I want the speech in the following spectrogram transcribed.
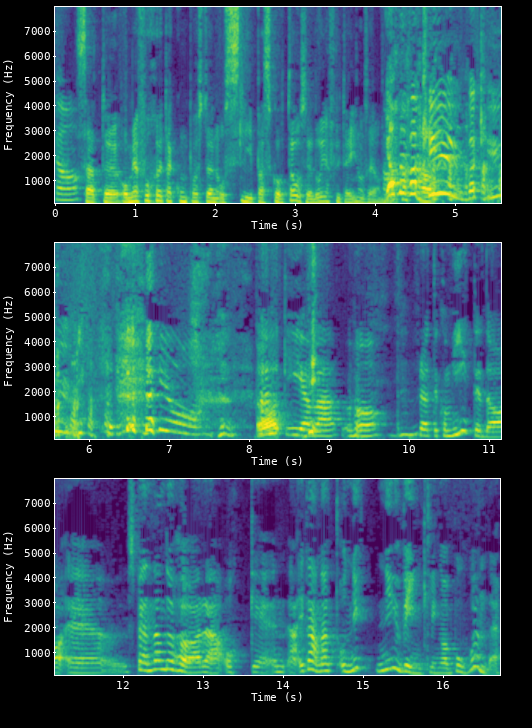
Ja. Så att eh, om jag får sköta komposten och slippa skotta hos er, då jag flyttar in hos er. ja, men vad kul, vad kul! Ja. Tack Eva för att du kom hit idag. Eh, spännande att höra och eh, en, ett annat och nytt, ny vinkling av boende.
